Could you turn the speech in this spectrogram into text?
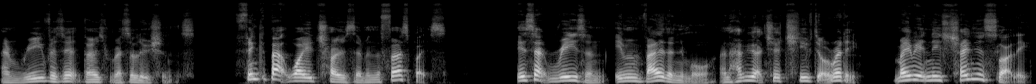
and revisit those resolutions. Think about why you chose them in the first place. Is that reason even valid anymore and have you actually achieved it already? Maybe it needs changing slightly.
